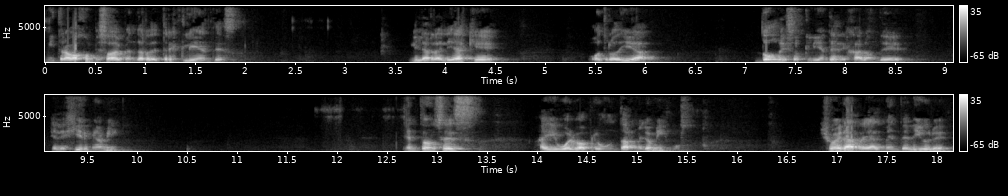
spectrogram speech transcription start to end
mi trabajo empezó a depender de tres clientes y la realidad es que otro día dos de esos clientes dejaron de elegirme a mí. Entonces, ahí vuelvo a preguntarme lo mismo. ¿Yo era realmente libre?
